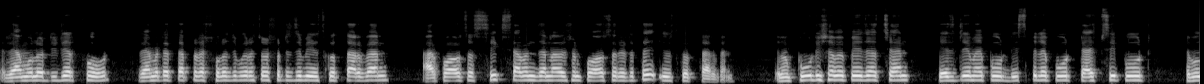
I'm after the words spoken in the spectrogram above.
র্যাম হলো ডিডিআর ফোর র্যাম এটাতে আপনারা ষোলো জিবি করে চৌষট্টি জিবি ইউজ করতে পারবেন। আর processor six seven generation processor এটাতে ইউজ করতে পারবেন। এবং পোর্ট হিসাবে পেয়ে যাচ্ছেন HDMI port display port type C port এবং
